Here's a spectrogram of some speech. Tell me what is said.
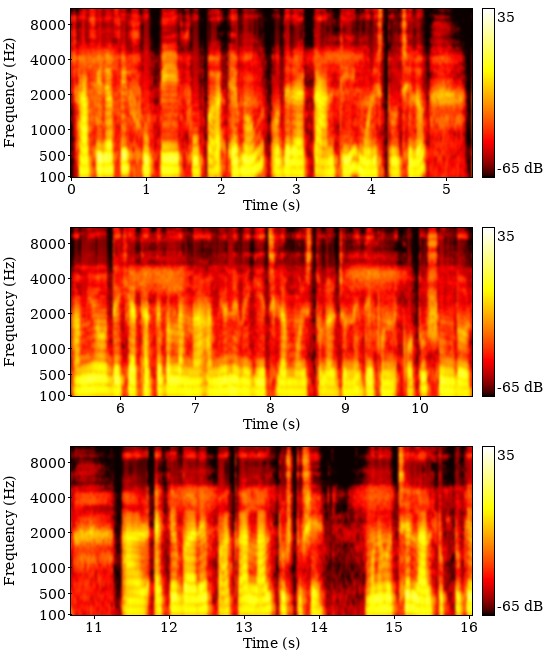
সাফি রাফির ফুপি, ফুপা এবং ওদের একটা আন্টি মরিচ তুলছিল। আমিও দেখে আর থাকতে পারলাম না। আমিও নেমে গিয়েছিলাম মরিচ তোলার জন্য। দেখুন কত সুন্দর। আর একেবারে পাকা লাল টুসটুসে। মনে হচ্ছে লাল টুকটুকে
